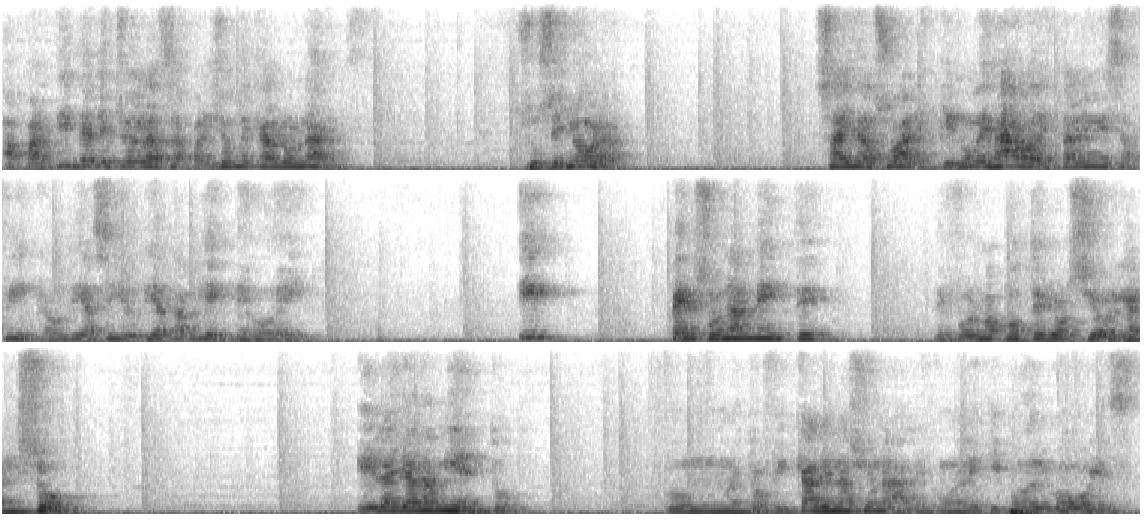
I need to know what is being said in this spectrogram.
a partir del hecho de la desaparición de Carlos Lanz, su señora, Zaida Suárez, que no dejaba de estar en esa finca, un día sí y un día también, dejó de ir. Y personalmente, de forma posterior, se organizó el allanamiento con nuestros fiscales nacionales, con el equipo del GOES,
